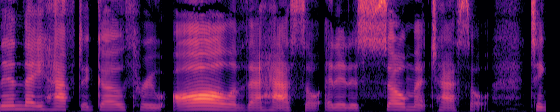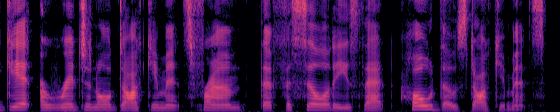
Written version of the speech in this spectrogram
then they have to go through all of the hassle and it is so much hassle to get original documents from the facilities that hold those documents.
